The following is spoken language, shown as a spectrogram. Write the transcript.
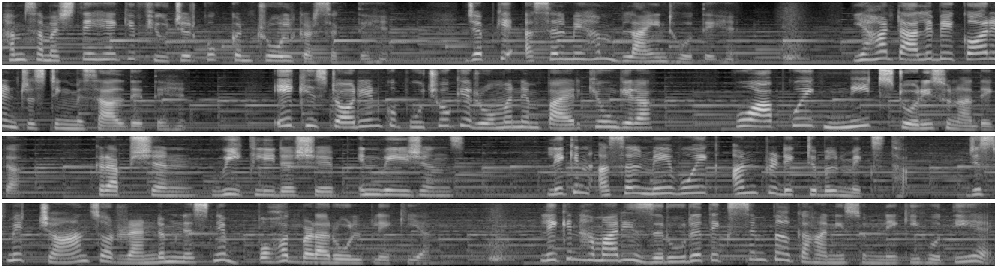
हम समझते हैं कि फ्यूचर को कंट्रोल कर सकते हैं, जबकि असल में हम ब्लाइंड होते हैं। यहाँ टालिब एक और इंटरेस्टिंग मिसाल देते हैं। एक हिस्टोरियन को पूछो कि रोमन एम्पायर क्यों गिरा? वो आपको एक नीट स्टोरी सुना देगा। करप्शन वीक लीडरशिप इन्वेजन लेकिन असल में वो एक अनप्रिडिक्टेबल मिक्स था, जिसमें चांस और रैंडमनेस ने बहुत बड़ा रोल प्ले किया। लेकिन हमारी ज़रूरत एक सिंपल कहानी सुनने की होती है,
